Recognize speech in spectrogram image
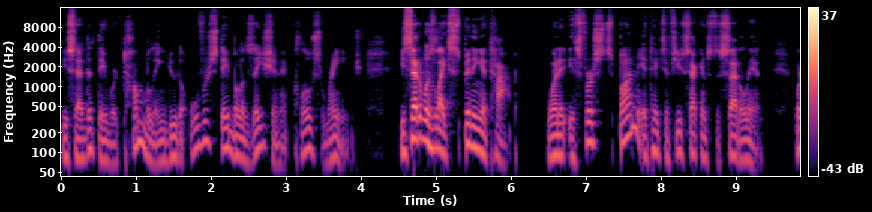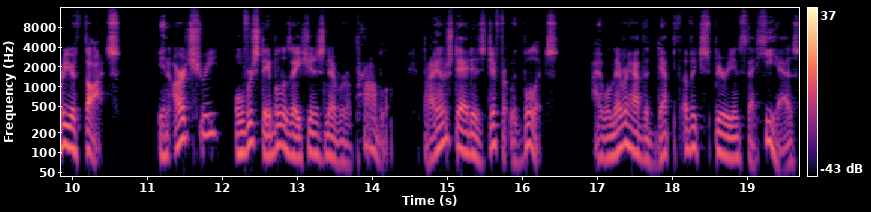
He said that they were tumbling due to overstabilization at close range. He said it was like spinning a top. When it is first spun, it takes a few seconds to settle in. What are your thoughts? In archery, overstabilization is never a problem, but I understand it is different with bullets. I will never have the depth of experience that he has,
